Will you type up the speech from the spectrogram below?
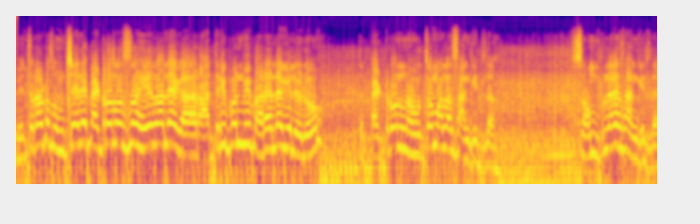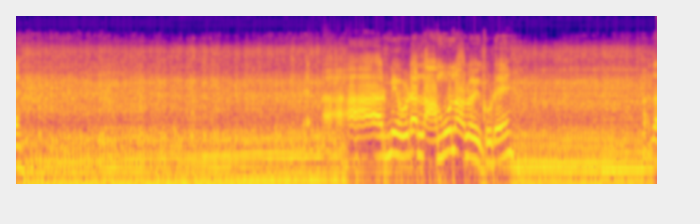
मित्रांनो तुमच्या इथे पेट्रोल असं हे झालं आहे का? रात्री पण मी भरायला गेलेलो तर पेट्रोल नव्हतं मला सांगितलं. संपलं सांगितलं. यार मी एवढा लांबून आलो इकडे. आता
